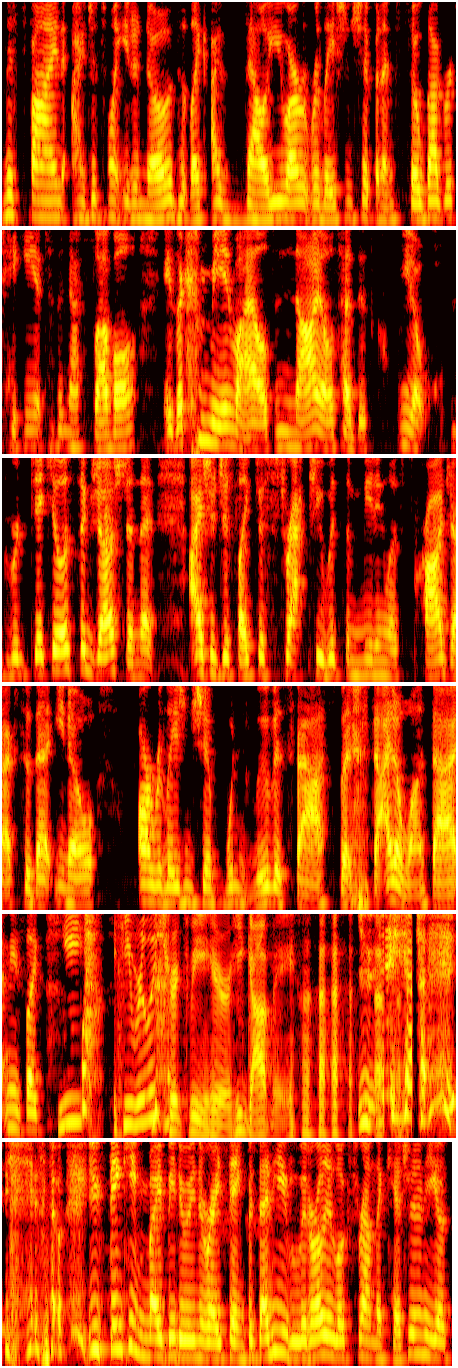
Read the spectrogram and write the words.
Miss Fine, I just want you to know that like I value our relationship and I'm so glad we're taking it to the next level. He's like, meanwhile, Niles had this, you know, ridiculous suggestion that I should just like distract you with some meaningless projects so that, you know, our relationship wouldn't move as fast, but I don't want that. And he's like, he he really tricked me here. He got me. you, yeah, so you think he might be doing the right thing, but then he literally looks around the kitchen and he goes,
